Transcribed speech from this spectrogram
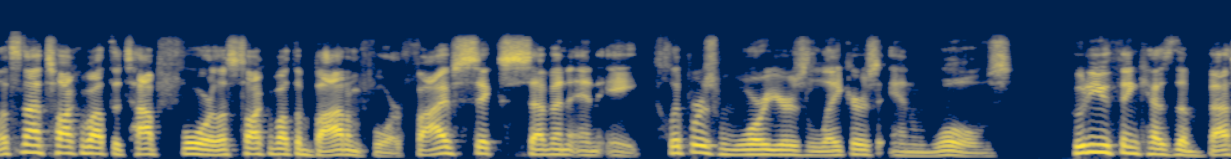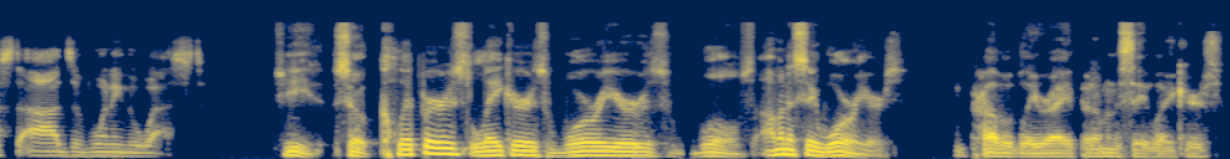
let's not talk about the top four. Let's talk about the bottom four five, six, seven, and eight Clippers, Warriors, Lakers, and Wolves. Who do you think has the best odds of winning the West? Geez. So Clippers, Lakers, Warriors, Wolves. I'm gonna say Warriors. You're probably right, but I'm going to say Lakers.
